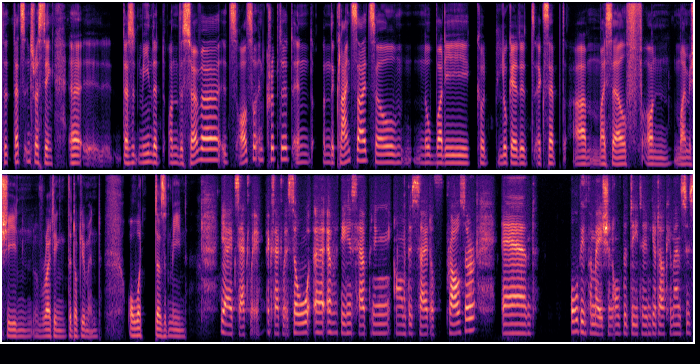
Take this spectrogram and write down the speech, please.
th that's interesting. Uh, does it mean that on the server it's also encrypted and on the client side, so nobody could look at it except um, myself on my machine writing the document? Or what does it mean? Yeah, exactly, exactly. So uh, everything is happening on this side of browser, and all the information, all the data in your documents is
